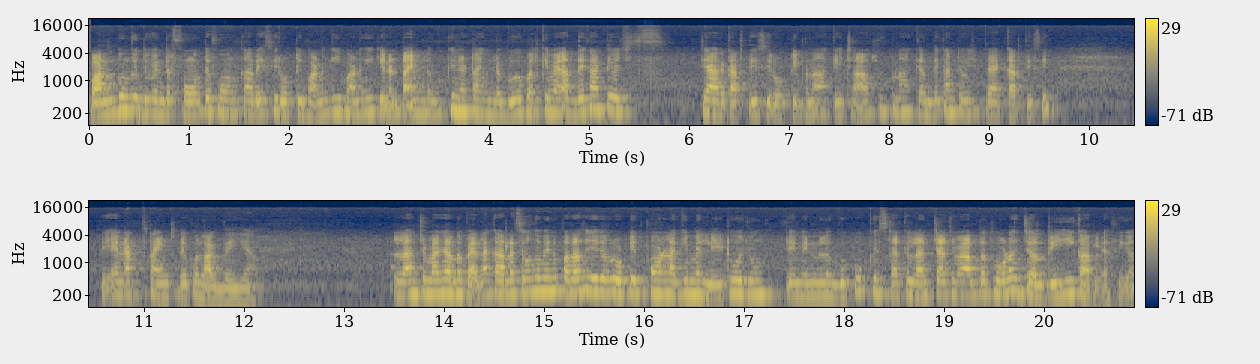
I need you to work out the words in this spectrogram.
ਬਣ ਦੂੰਗੀ, ਦਵਿੰਦਰ ਫੋਨ ਤੇ ਫੋਨ ਕਰ ਰਹੀ ਸੀ, ਰੋਟੀ ਬਣ ਗਈ ਬਣ ਗਈ, ਕਿੰਨਾ ਟਾਈਮ ਲੱਗੂ, ਕਿੰਨਾ ਟਾਈਮ ਲੱਗੂਗਾ, ਬਲਕਿ ਮੈਂ ਅੱਧੇ ਘੰਟੇ ਵਿੱਚ ਤਿਆਰ ਕਰਤੀ ਸੀ ਰੋਟੀ ਬਣਾ ਕੇ, ਚਾਹ ਚੂਹ ਬਣਾ ਕੇ, ਅੱਧੇ ਘੰਟੇ ਵਿੱਚ ਪੈਕ ਕਰਤੀ ਸੀ, ਤੇ ਇੰਨਾ ਟਾਈਮ ਤਾਂ ਦੇਖੋ ਲੱਗਦਾ ਹੀ ਆ। ਲੰਚ ਮੈਂ ਜਦੋਂ ਪਹਿਲਾਂ ਕਰ ਲਿਆ ਸੀ, ਕਿਉਂਕਿ ਮੈਨੂੰ ਪਤਾ ਸੀ ਜਦੋਂ ਰੋਟੀ ਪਕਾਉਣ ਲੱਗੀ, ਮੈਂ ਲੇਟ ਹੋ ਜੂੰ ਤੇ ਮੈਨੂੰ ਲੱਗੂ ਭੁੱਖ, ਇਸ ਕਰਕੇ ਲੰਚ ਅੱਜ ਮੈਂ ਆਪਦਾ ਥੋੜਾ ਜਲਦੀ ਹੀ ਕਰ ਲਿਆ ਸੀਗਾ।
